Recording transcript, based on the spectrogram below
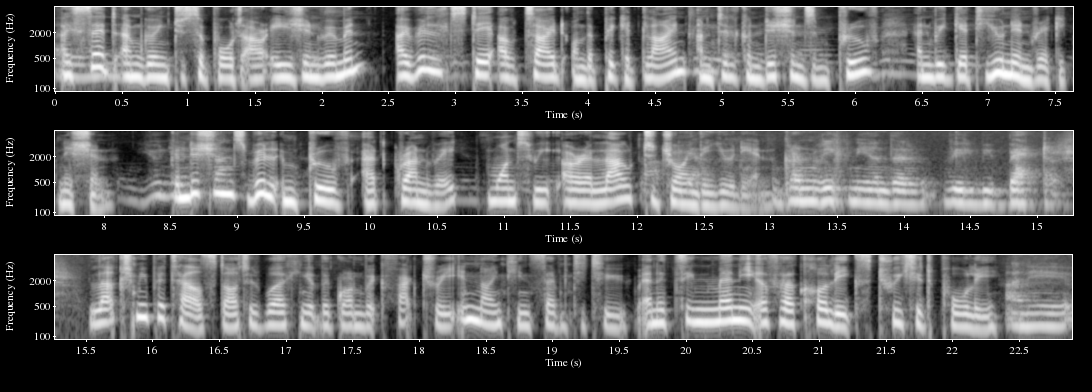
I said I'm going to support our Asian women. I will stay outside on the picket line until conditions improve and we get union recognition. Conditions will improve at Grunwick once we are allowed to join the union. Grunwick will be better. Lakshmi Patel started working at the Grunwick factory in 1972 and had seen many of her colleagues treated poorly. In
